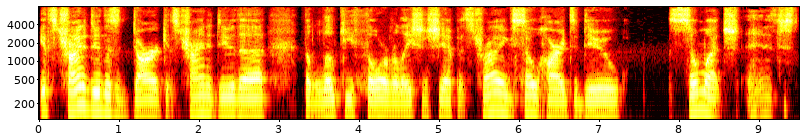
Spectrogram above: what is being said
it's trying to do this dark. It's trying to do the the Loki Thor relationship. It's trying so hard to do so much, and it's just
